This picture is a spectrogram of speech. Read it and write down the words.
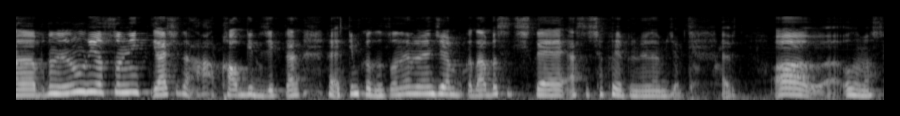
Ee, burada neler oluyor Sonic? Gerçekten aa, kavga edecekler. Kim kadın sonra evleneceğim bu kadar basit işte. Aslında şaka yapıyorum evlenmeyeceğim. Evet. Aa, olamaz.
